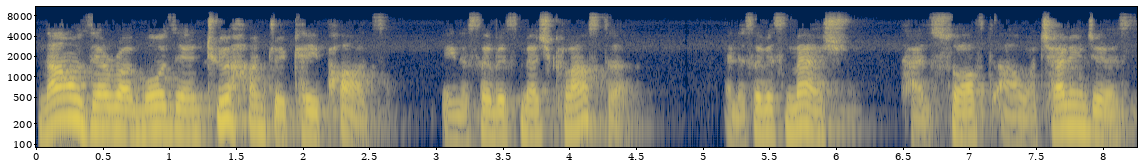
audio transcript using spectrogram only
Now there are more than 200k pods in the service mesh cluster, and the service mesh has solved our challenges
